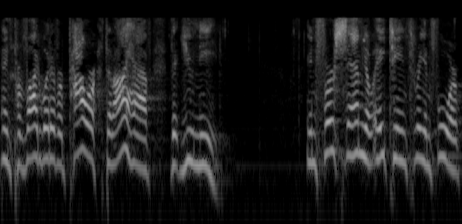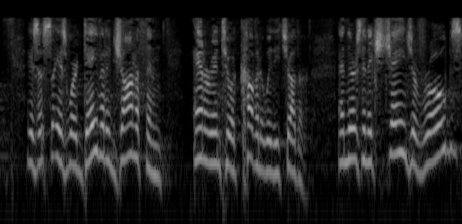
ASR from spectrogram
and provide whatever power that I have that you need. In 1 Samuel 18, 3 and 4 is, a, is where David and Jonathan enter into a covenant with each other. And there's an exchange of robes,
